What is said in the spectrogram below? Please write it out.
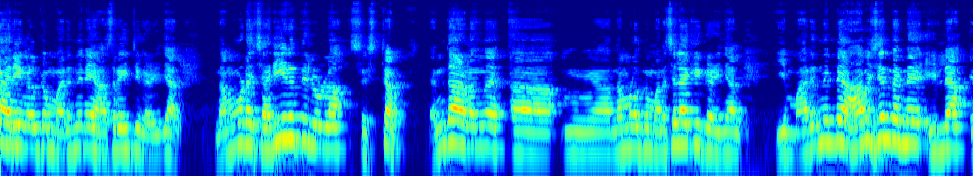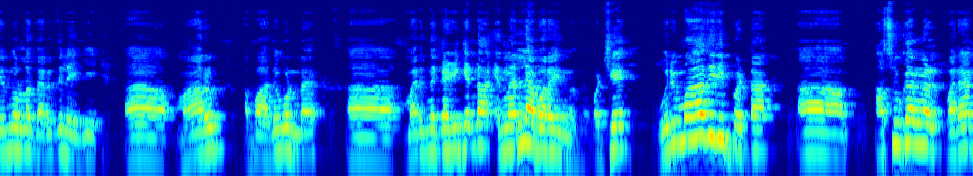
കാര്യങ്ങൾക്കും മരുന്നിനെ ആശ്രയിച്ചു കഴിഞ്ഞാൽ നമ്മുടെ ശരീരത്തിലുള്ള സിസ്റ്റം എന്താണെന്ന് നമ്മളൊന്ന് മനസ്സിലാക്കി കഴിഞ്ഞാൽ ഈ മരുന്നിന്റെ ആവശ്യം തന്നെ ഇല്ല എന്നുള്ള തരത്തിലേക്ക് മാറും. അപ്പൊ അതുകൊണ്ട് മരുന്ന് കഴിക്കണ്ട എന്നല്ല പറയുന്നത്. പക്ഷേ ഒരുമാതിരിപ്പെട്ട അസുഖങ്ങൾ വരാൻ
